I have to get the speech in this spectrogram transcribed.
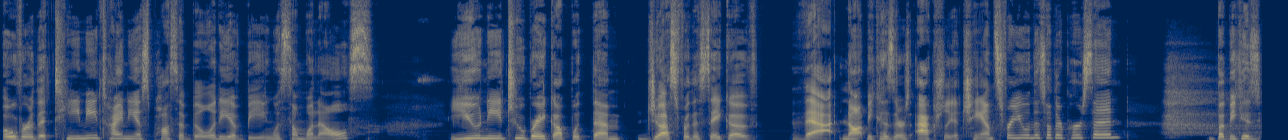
over the teeny tiniest possibility of being with someone else, you need to break up with them just for the sake of that, not because there's actually a chance for you and this other person. But because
